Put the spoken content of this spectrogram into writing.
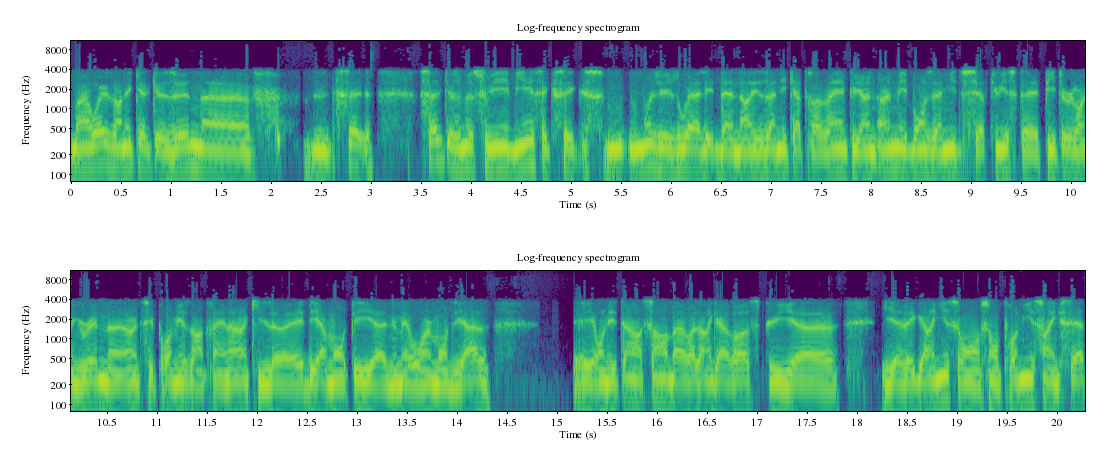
Ben oui, j'en ai quelques-unes. Celle, que je me souviens bien, c'est que c'est moi j'ai joué les- dans les années 80, puis un, un de mes bons amis du circuit, c'était Peter Lundgren, euh, un de ses premiers entraîneurs qui l'a aidé à monter à numéro un mondial. Et on était ensemble à Roland Garros, puis euh, il avait gagné son, son premier 5-7,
